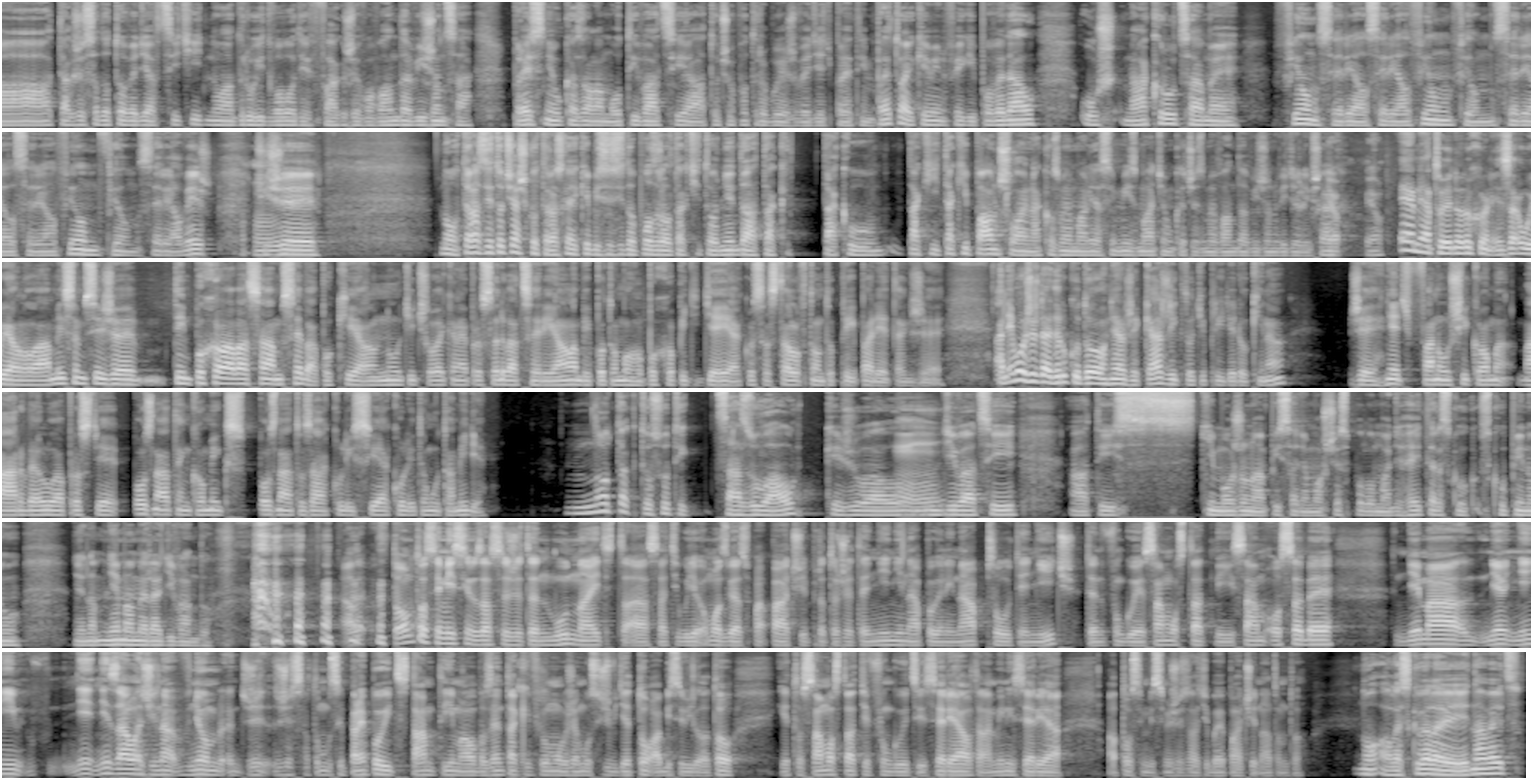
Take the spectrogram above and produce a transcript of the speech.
takže sa do toho vedia vcítiť. No a druhý dôvod je fakt, že vo WandaVision sa presne ukázala motivácia a to, čo potrebuješ vedieť predtým. Preto aj Kevin Feige povedal, už nakrúcame film, seriál, seriál, film, film, seriál, seriál, film, film, seriál, vieš? Čiže No teraz je to ťažko, teraz aj keby si si to pozrel, tak ti to nedá tak, takú, taký, taký punchline, ako sme mali asi my s Maťom, keďže sme WandaVision videli však. Jo, jo. Ja, mňa to jednoducho nezaujalo a myslím si, že tým pochováva sám seba, pokiaľ núti človeka najprv sledovať seriál, aby potom mohol pochopiť dej, ako sa stalo v tomto prípade. Takže... A nemôžeš dať ruku do ohňa, že každý, kto ti príde do kina, že hneď fanúšikom Marvelu a proste pozná ten komiks, pozná to zákulisie a kvôli tomu tam ide. No tak to sú tí casual, casual mm. diváci a tí, ti môžu napísať a môžete spolu mať hejterskú skupinu. Nemáme radi Vandu. Ale v tomto si myslím zase, že ten Moon Knight sa ti bude o moc viac páčiť, pretože ten není napojený na absolútne nič. Ten funguje samostatný, sám o sebe nemá, ne, ne, ne, nezáleží na, v ňom, že, že sa to musí prepojiť s tamtým alebo z takých filmov, že musíš vidieť to, aby si videl to. Je to samostatne fungujúci seriál, tá miniséria a to si myslím, že sa ti bude páčiť na tomto. No ale skvelé je jedna vec,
